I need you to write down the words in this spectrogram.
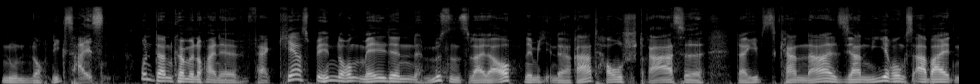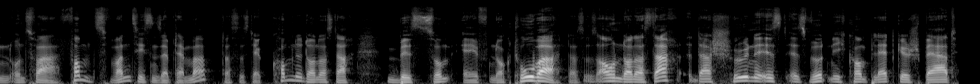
nun noch nichts heißen. Und dann können wir noch eine Verkehrsbehinderung melden, müssen es leider auch, nämlich in der Rathausstraße. Da gibt es Kanalsanierungsarbeiten und zwar vom 20. September, das ist der kommende Donnerstag, bis zum 11. Oktober. Das ist auch ein Donnerstag. Das Schöne ist, es wird nicht komplett gesperrt,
